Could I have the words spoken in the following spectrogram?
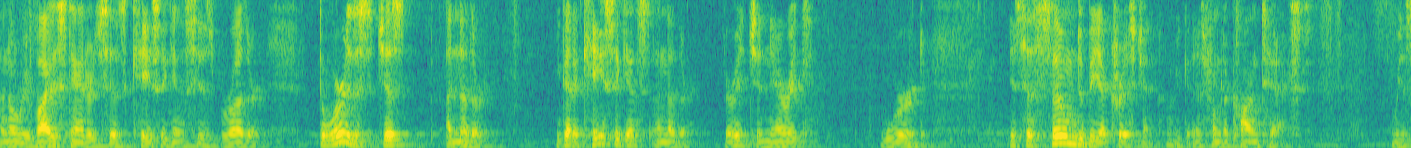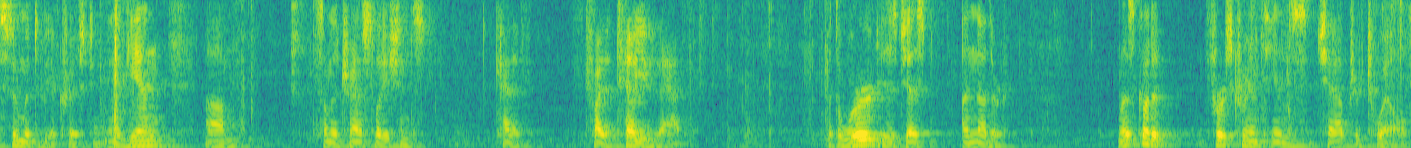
I know Revised Standard says case against his brother. The word is just another. You got a case against another. Very generic word. It's assumed to be a Christian It's from the context. We assume it to be a Christian. And again, um, some of the translations kind of try to tell you that. But the word is just another. Let's go to 1 Corinthians chapter 12.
